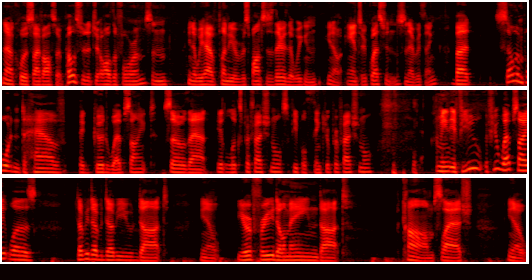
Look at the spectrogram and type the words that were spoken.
Now, of course, I've also posted it to all the forums, and you know we have plenty of responses there that we can you know answer questions and everything. But so important to have a good website so that it looks professional, so people think you're professional. I mean, if you if your website was www dot you know yourfreedomain dot com slash you know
